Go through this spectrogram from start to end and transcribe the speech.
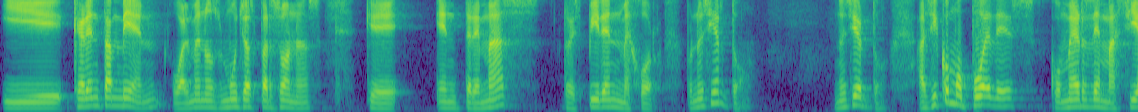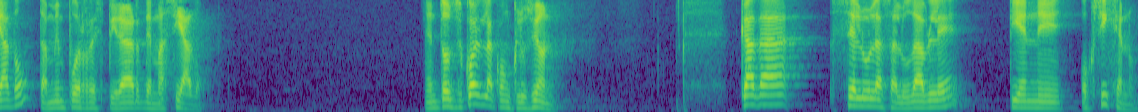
y creen también, o al menos muchas personas, que entre más respiren mejor. Pues no es cierto. No es cierto. Así como puedes comer demasiado, también puedes respirar demasiado. Entonces, ¿cuál es la conclusión? Cada célula saludable tiene oxígeno,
